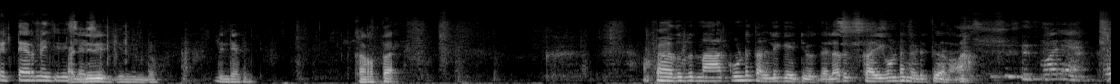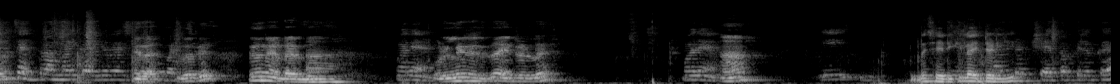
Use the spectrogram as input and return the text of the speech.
റിട്ടയർമെന്റിന് ശേഷം. പല്ലിലിരിക്കുന്നുണ്ടോ ഇതിന്റെ അകത്ത്. കറുത്ത. അപ്പൊ അതൊരു നാക്കുകൊണ്ട് തള്ളി കയറ്റി വെക്കുക അല്ലാതെ കൈ കൊണ്ടങ്ങ് എടുത്തു കളാ മോനെ ഒരു ചരിത്രം അമ്മ കഴിഞ്ഞ പ്രാവശ്യം ഇതൊക്കെ ഇത് തന്നെ ഉണ്ടായിരുന്നു മോനെ. ഉള്ളിലിരുന്ന് അതിന്റെ ഉള്ളിൽ മോനെ ആ? ഈ ഇത് ശരിക്കും ലൈറ്റ് അടിക്ക്. ക്ഷേത്രത്തിലൊക്കെ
